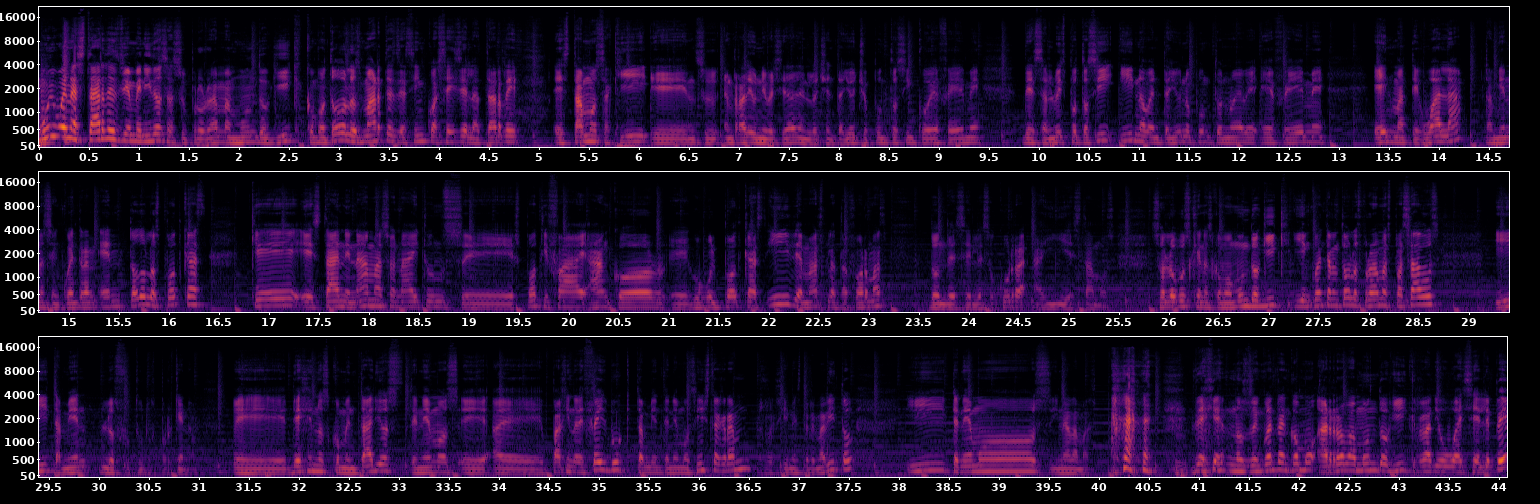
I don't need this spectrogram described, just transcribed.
Muy buenas tardes, bienvenidos a su programa Mundo Geek. Como todos los martes de 5 a 6 de la tarde, estamos aquí eh, en, Radio Universidad en el 88.5 FM de San Luis Potosí y 91.9 FM en Matehuala. También nos encuentran en todos los podcasts que están en Amazon, iTunes, eh, Spotify, Anchor, eh, Google Podcast y demás plataformas donde se les ocurra, ahí estamos. Solo búsquenos como Mundo Geek y encuentran todos los programas pasados y también los futuros, ¿por qué no? Eh, déjenos comentarios, tenemos eh, eh, página de Facebook, también tenemos Instagram, recién estrenadito, y tenemos, y nada más. Dejen, nos encuentran como arroba Mundo Geek Radio USLP,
